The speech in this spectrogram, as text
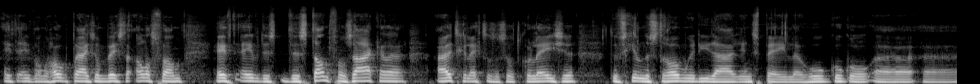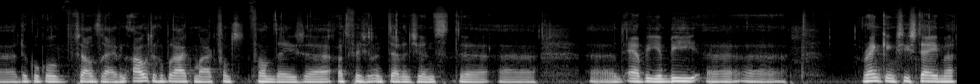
Heeft een van de hoge prijzen wist er alles van. Heeft even de, de stand van zaken uitgelegd als een soort college. De verschillende stromingen die daarin spelen. Hoe Google, eh, eh, de Google zelfdrijvende auto gebruik maakt van, van deze artificial intelligence. De, eh, de Airbnb eh, eh, ranking systemen.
